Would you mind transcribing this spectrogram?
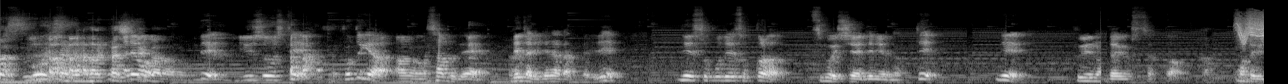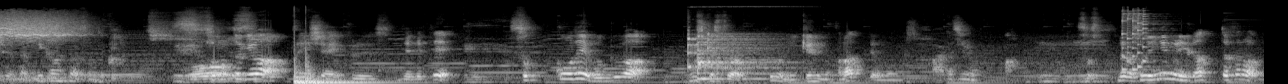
らすごいさやらかしてからので優勝してその時はあのサブで出たり出なかったりででそこでそこからすごい試合出るようになってで冬の大学サッカーまた優勝した2冠したんですその時その時は全試合フルで出てそこで僕はもしかしたらプロに行けるのかなって思いました、はい。初めて。そうだからその居眠りがあったからここ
